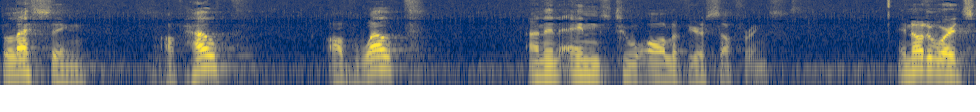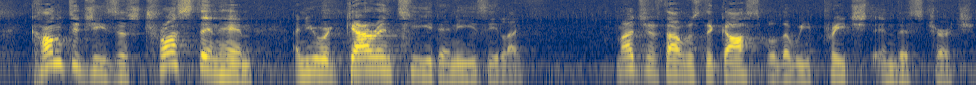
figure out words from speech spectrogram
blessing of health, of wealth, and an end to all of your sufferings. In other words, come to Jesus, trust in him, and you are guaranteed an easy life. Imagine if that was the gospel that we preached in this church.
